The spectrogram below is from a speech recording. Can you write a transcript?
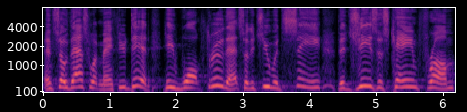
And so that's what Matthew did. He walked through that so that you would see that Jesus came from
